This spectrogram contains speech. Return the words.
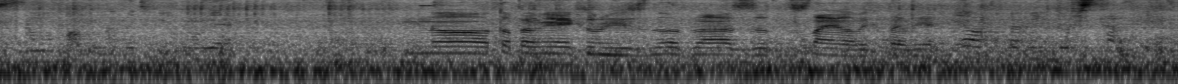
z samochodu nawet filmuje. No, to pewnie któryś z od nas z- znajomych pewnie. Ja to pewnie któryś tam wie, co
